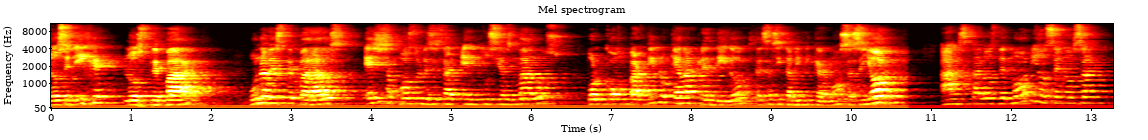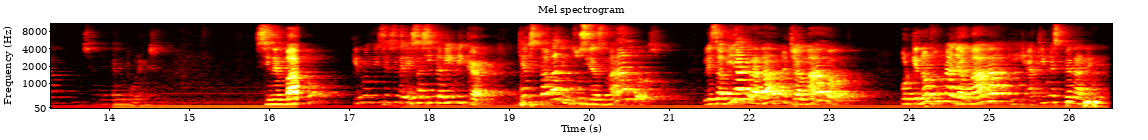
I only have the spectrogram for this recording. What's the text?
los elige, los prepara. Una vez preparados, esos apóstoles están entusiasmados por compartir lo que han aprendido. Está esa cita bíblica hermosa. Señor, hasta los demonios se nos han... No por eso. Sin embargo, ¿qué nos dice esa cita bíblica? Ya estaban entusiasmados. Les había agradado el llamado. Porque no fue una llamada y aquí me esperan.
